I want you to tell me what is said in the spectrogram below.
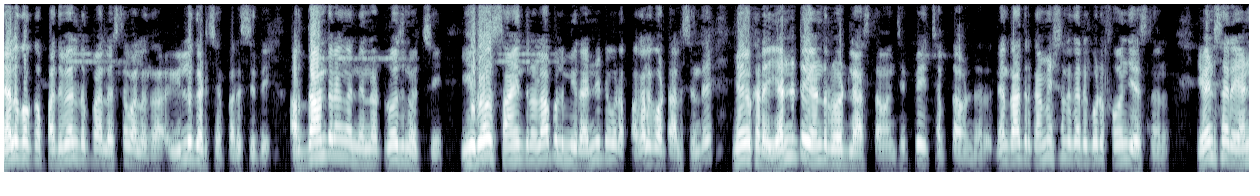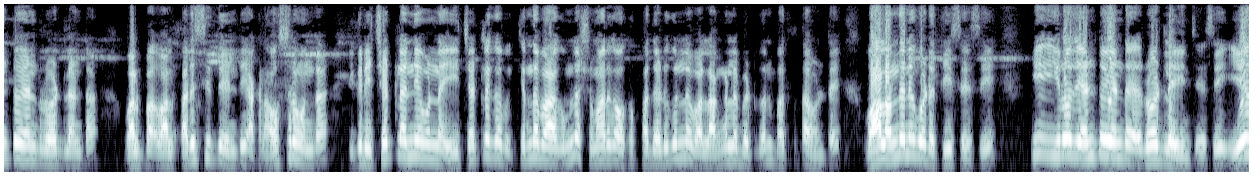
నెలకు ఒక పదివేల రూపాయలు వస్తే వాళ్ళకి ఇల్లు గడిచే పరిస్థితి. అర్ధాంతరంగా నిన్నటి రోజున వచ్చి ఈ రోజు సాయంత్రం లోపల మీరు అన్నిటిని కూడా పగలగొట్టాల్సిందే. మేము ఇక్కడ ఎండ్ టు ఎండ్ రోడ్లు వేస్తామని చెప్పి చెప్తా ఉన్నారు. నేను రాత్రి కమిషనర్ గారికి కూడా ఫోన్ చేసినాను ఏంటి సార్ ఎండ్ టు ఎండ్ రోడ్లు అంట వాళ్ళ వాళ్ళ పరిస్థితి ఏంటి? అక్కడ అవసరం ఉందా? ఇక్కడ ఈ చెట్లు అన్నీ ఉన్నాయి. ఈ చెట్ల కింద భాగంలో సుమారుగా ఒక పది అడుగుల్లో వాళ్ళ అంగంలో పెట్టుకొని బతుకుతా ఉంటే వాళ్ళందరినీ కూడా తీసేసి ఈ ఈరోజు ఎన్ ఎండ్ టు ఎండ్ రోడ్లు వేయించేసి ఏం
